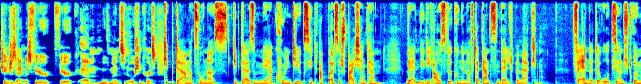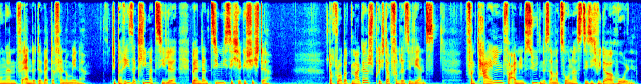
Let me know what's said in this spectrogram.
changes atmospheric um, movements and ocean currents. Gibt der Amazonas, gibt er also mehr Kohlendioxid ab, als er speichern kann, werden wir die Auswirkungen auf der ganzen Welt bemerken. Veränderte Ozeanströmungen, veränderte Wetterphänomene. Die Pariser Klimaziele werden dann ziemlich sicher Geschichte. Doch Robert Mugger spricht auch von Resilienz. Von Teilen, vor allem im Süden des Amazonas, die sich wieder erholen –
